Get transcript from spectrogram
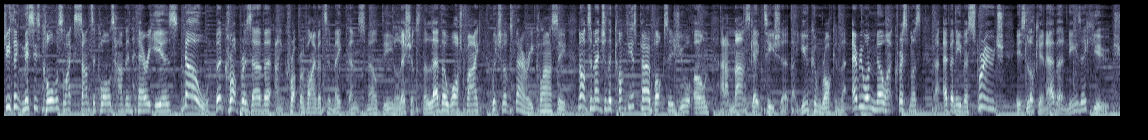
Do you think Mrs. Claus like Santa Claus having hairy ears? No! The crop preserver and crop reviver to make them smell delicious. The leather wash bag, which looks very very classy. Not to mention the comfiest pair of boxes you will own and a Manscaped t-shirt that you can rock and let everyone know at Christmas that Ebenezer Scrooge is looking Ebenezer huge.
